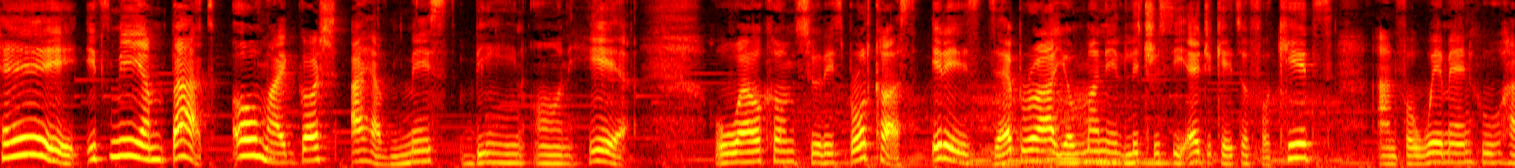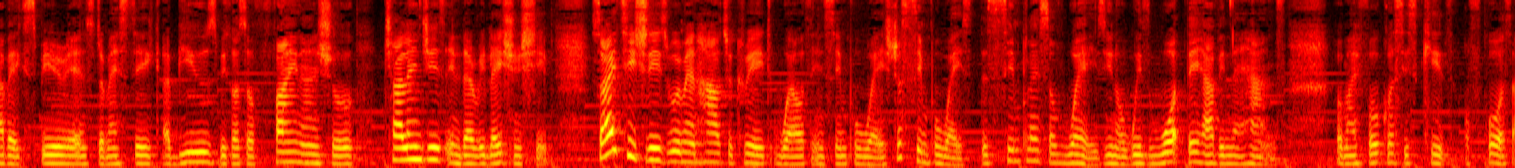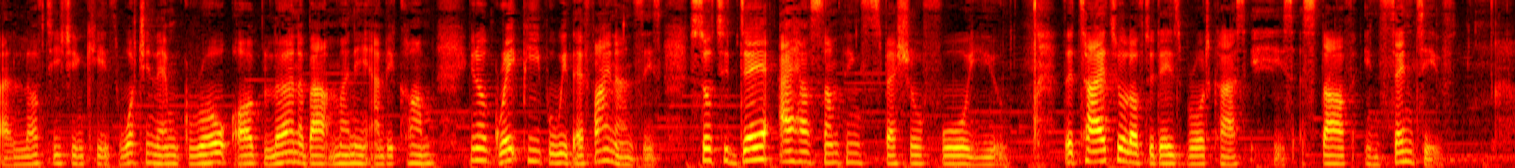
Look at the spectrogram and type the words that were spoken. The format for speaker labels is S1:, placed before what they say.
S1: Hey, it's me, I'm back. Oh my gosh, I have missed being on here. Welcome to this broadcast. It is Deborah, your money literacy educator for kids and for women who have experienced domestic abuse because of financial challenges in their relationship. So I teach these women how to create wealth in simple ways, just simple ways, the simplest of ways, you know, with what they have in their hands. But my focus is kids. Of course, I love teaching kids, watching them grow up, learn about money and become, you know, great people with their finances. So today I have something special for you. The title of today's broadcast is Staff Incentive.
